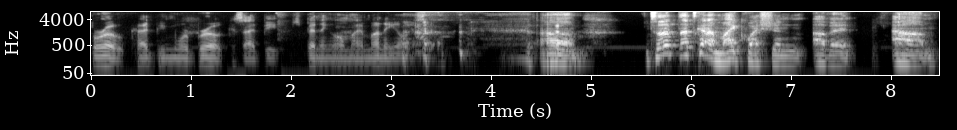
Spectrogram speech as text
broke. I'd be more broke because I'd be spending all my money on stuff. um, so that, that's kind of my question of it. Um,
